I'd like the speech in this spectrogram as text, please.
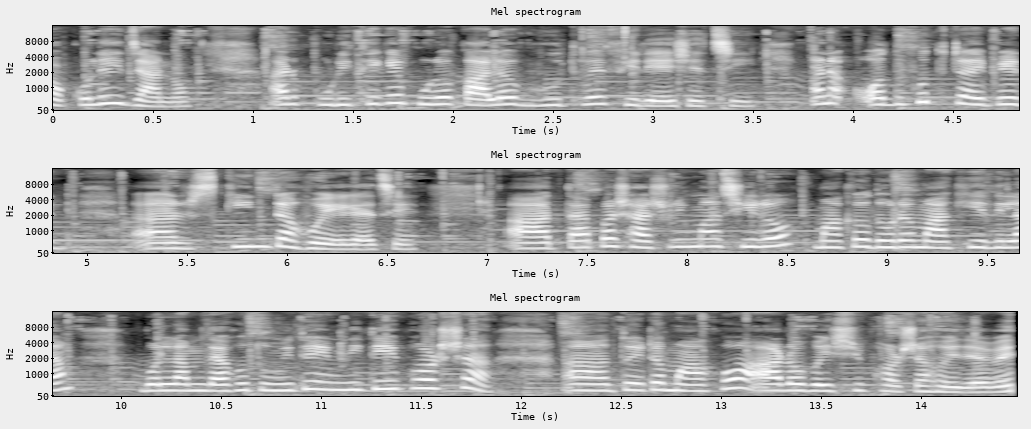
সকলেই জানো। আর পুরী থেকে পুরো কালো ভূত হয়ে ফিরে এসেছি। মানে অদ্ভুত টাইপের স্কিনটা হয়ে গেছে। আর তারপর শাশুড়ি মা ছিল, মাকেও ধরে মাখিয়ে দিলাম। বললাম, দেখো, তুমি তো এমনিতেই ফর্সা। তো এটা মাখো আরও বেশি ফর্সা হয়ে যাবে।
